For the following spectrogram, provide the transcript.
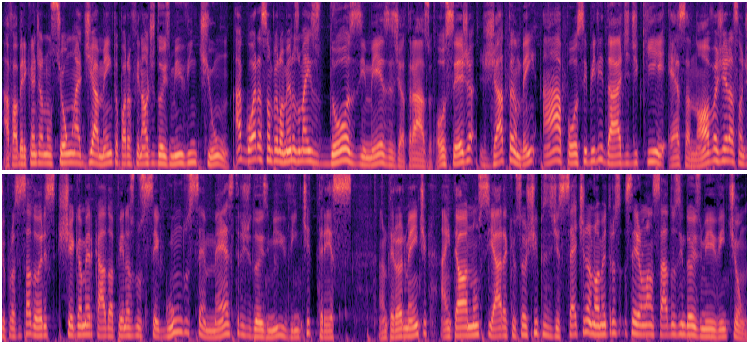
a fabricante anunciou um adiamento para o final de 2021. Agora são pelo menos mais 12 meses de atraso, ou seja, já também há a possibilidade de que essa nova geração de processadores chegue ao mercado apenas no segundo semestre de 2023. Anteriormente, a Intel anunciara que os seus chips de 7 nanômetros seriam lançados em 2021.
